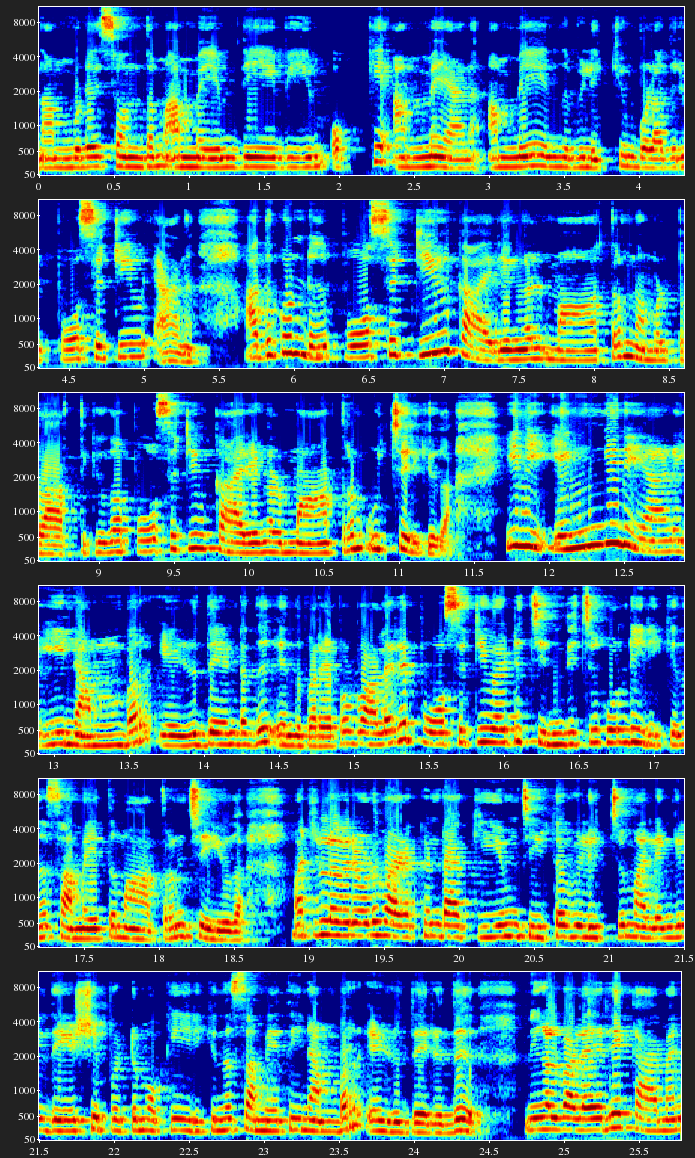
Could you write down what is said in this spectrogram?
നമ്മുടെ സ്വന്തം അമ്മയും ദേവിയും ഒക്കെ അമ്മയാണ്. അമ്മയെ എന്ന് വിളിക്കുമ്പോൾ അതൊരു പോസിറ്റീവ് ആണ്. അതുകൊണ്ട് പോസിറ്റീവ് കാര്യങ്ങൾ മാത്രം നമ്മൾ പ്രാർത്ഥിക്കുക. പോസിറ്റീവ് കാര്യങ്ങൾ മാത്രം ഉച്ചരിക്കുക. ഇനി എങ്ങനെയാണ് ഈ നമ്പർ എഴുതേണ്ടത് എന്ന് പറയാം. അപ്പോൾ വളരെ പോസിറ്റീവായിട്ട് ചിന്തിച്ചു കൊണ്ടിരിക്കുന്ന സമയത്ത് മാത്രം ചെയ്യുക. മറ്റുള്ളവരോട് വഴക്കുണ്ടാക്കിയും ചീത്ത വിളിച്ചും അല്ലെങ്കിൽ ദേഷ്യപ്പെട്ടും ഒക്കെ ഇരിക്കുന്ന സമയത്ത് ഈ നമ്പർ എഴുതരുത്. നിങ്ങൾ വളരെ കാമൻ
